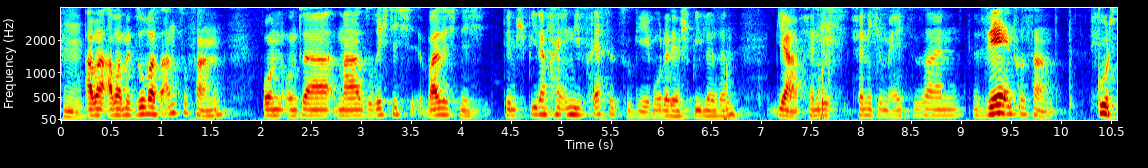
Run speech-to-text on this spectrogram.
Hm. Aber, aber mit sowas anzufangen und, und da mal so richtig, weiß ich nicht, dem Spieler mal in die Fresse zu geben oder der Spielerin, ja, fände ich, fänd ich, um ehrlich zu sein, sehr interessant. Gut,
